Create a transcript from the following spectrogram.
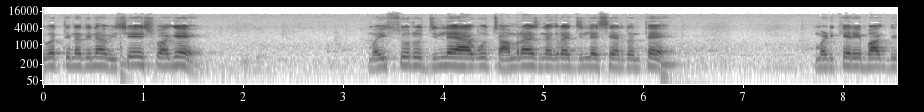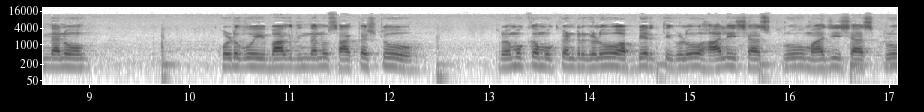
ಇವತ್ತಿನ ದಿನ ವಿಶೇಷವಾಗಿ ಮೈಸೂರು ಜಿಲ್ಲೆ ಹಾಗೂ ಚಾಮರಾಜನಗರ ಜಿಲ್ಲೆ ಸೇರಿದಂತೆ ಮಡಿಕೇರಿ ಭಾಗದಿಂದನೂ ಕೊಡಗು ಈ ಭಾಗದಿಂದನೂ ಸಾಕಷ್ಟು ಪ್ರಮುಖ ಮುಖಂಡರುಗಳು, ಅಭ್ಯರ್ಥಿಗಳು, ಹಾಲಿ ಶಾಸಕರು, ಮಾಜಿ ಶಾಸಕರು,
